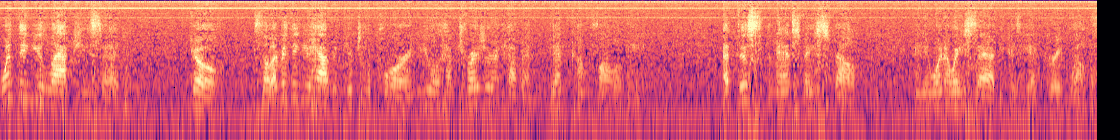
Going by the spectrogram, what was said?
One thing you lack, he said. Go, sell everything you have and give to the poor, and you will have treasure in heaven. Then come follow me. At this, the man's face fell, and he went away sad because he had great wealth.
